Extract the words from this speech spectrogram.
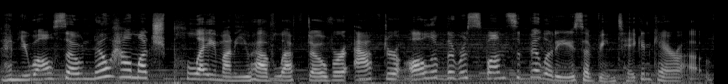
and you also know how much play money you have left over after all of the responsibilities have been taken care of.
